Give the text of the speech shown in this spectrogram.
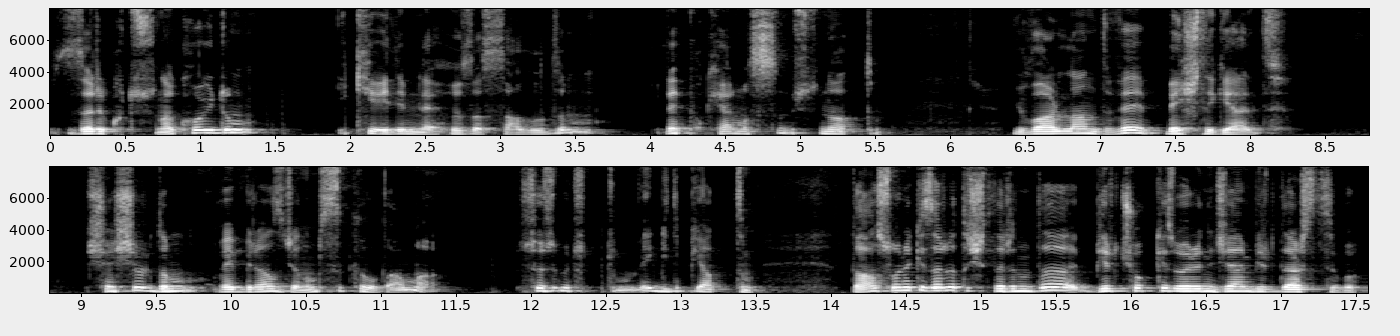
Zarı kutusuna koydum. İki elimle hızla salladım ve poker masasının üstüne attım. Yuvarlandı ve beşli geldi. Şaşırdım ve biraz canım sıkıldı ama sözümü tuttum ve gidip yattım. Daha sonraki zar atışlarında birçok kez öğreneceğim bir dersti bu.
